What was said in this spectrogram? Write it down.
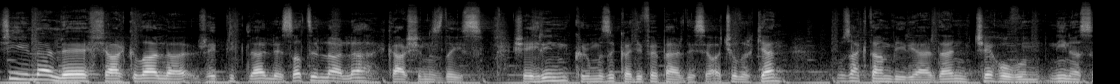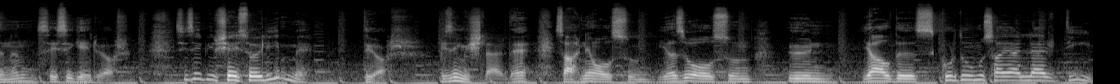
Şiirlerle, şarkılarla, repliklerle, satırlarla karşınızdayız. Şehrin kırmızı kadife perdesi açılırken uzaktan bir yerden Çehov'un Nina'sının sesi geliyor. Size bir şey söyleyeyim mi? diyor. Bizim işlerde sahne olsun, yazı olsun, ün, yaldız, kurduğumuz hayaller değil,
